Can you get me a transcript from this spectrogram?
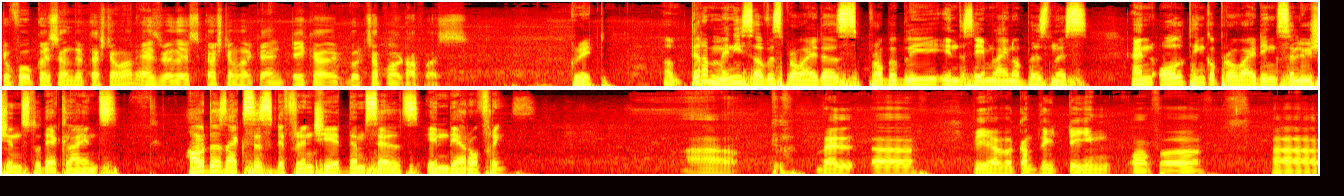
to focus on the customer as well as customer can take a good support of us. Great. Uh, there are many service providers probably in the same line of business and all think of providing solutions to their clients. How does Axis differentiate themselves in their offerings? Uh, well, uh, we have a complete team of uh, uh,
